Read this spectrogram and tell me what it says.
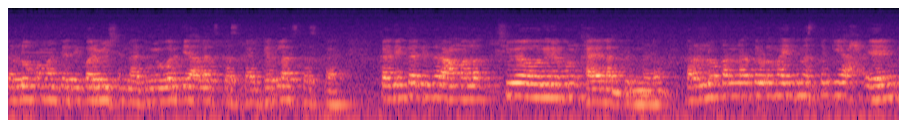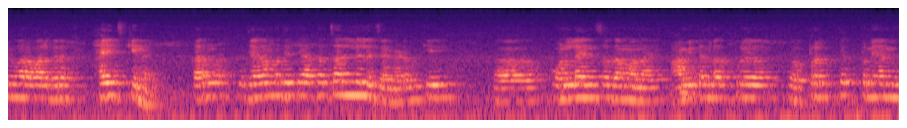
तर लोक म्हणतात परमिशन नाही तुम्ही वरती आलाच कस काय? फिरलाच कस काय? कधी कधी तर आम्हाला शिव्या वगैरे पण खायला लागतात मॅडम कारण लोकांना तेवढं माहिती नसतं की हे निवारा बालगृह आहेच की नाही. कारण जगामध्ये ते आता चाललेलंच आहे मॅडम की ऑनलाईनचा जमाना आहे. आम्ही त्यांना प्र प्रत्येकपणे आम्ही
